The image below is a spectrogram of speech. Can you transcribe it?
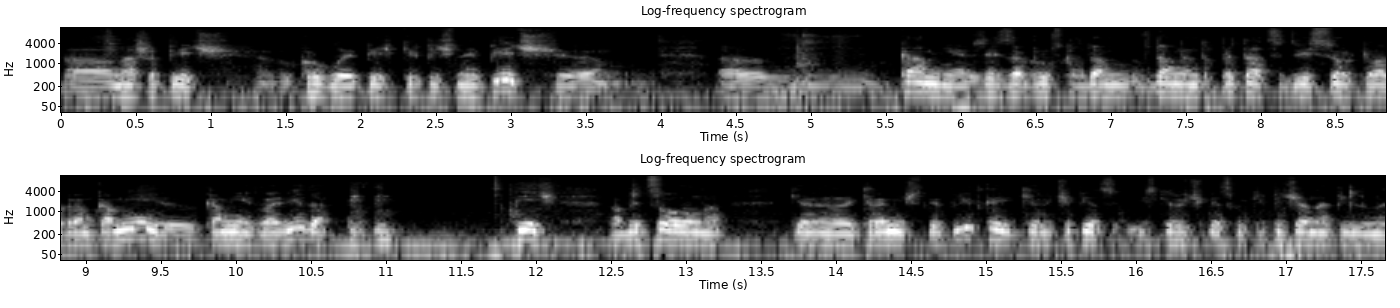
э, наша печь, круглая печь, кирпичная печь. Э, э, камни, здесь загрузка в, дан, в данной интерпретации 240 килограмм камней, камней два вида. Печь облицована керамической плиткой, кирочепец, из кирочепецкого кирпича напилена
